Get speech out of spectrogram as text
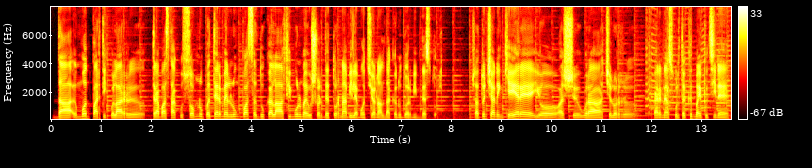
dar în mod particular treaba asta cu somnul pe termen lung poate să ducă la a fi mult mai ușor de turnabil emoțional dacă nu dormim destul. Și atunci, în încheiere, eu aș ura celor care ne ascultă cât mai puține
